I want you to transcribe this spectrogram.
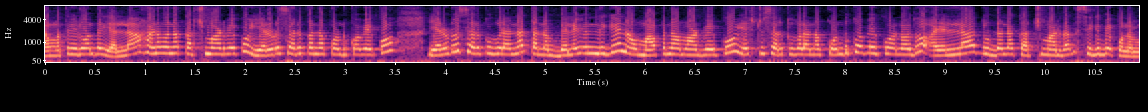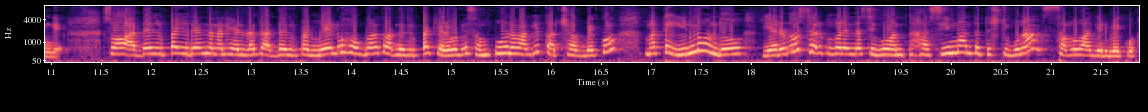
ನಮ್ಮ ಹತ್ರ ಇರುವಂಥ ಎಲ್ಲ ಹಣವನ್ನು ಖರ್ಚು ಮಾಡಬೇಕು, ಎರಡು ಸರಕನ್ನು ಕೊಂಡ್ಕೋಬೇಕು. ಎರಡು ಸರಕುಗಳನ್ನು ತನ್ನ ಬೆಲೆಯೊಂದಿಗೆ ನಾವು ಮಾಪನ ಮಾಡಬೇಕು, ಎಷ್ಟು ಸರಕುಗಳನ್ನು ಕೊಂಡ್ಕೋಬೇಕು ಅನ್ನೋದು ಆ ಎಲ್ಲ ದುಡ್ಡನ್ನು ಖರ್ಚು ಮಾಡಿದಾಗ ಸಿಗಬೇಕು ನಮಗೆ. ಸೊ ಹದಿನೈದು ರೂಪಾಯಿ ಇದೆ ಅಂತ ನಾನು ಹೇಳಿದಾಗ ಹದಿನೈದು ರೂಪಾಯಿ ಮೇಲೂ ಹೋಗಬಾರ್ದು, ಹದಿನೈದು ರೂಪಾಯಿ ಕೆಳಗಡೆ ಸಂಪೂರ್ಣವಾಗಿ ಖರ್ಚಾಗಬೇಕು. ಮತ್ತೆ ಇನ್ನೊಂದು, ಎರಡೂ ಸರಕುಗಳಿಂದ ಸಿಗುವಂತಹ ಸೀಮಾಂತ ತುಷ್ಟಿಗುಣ ಸಮವಾಗಿರಬೇಕು.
